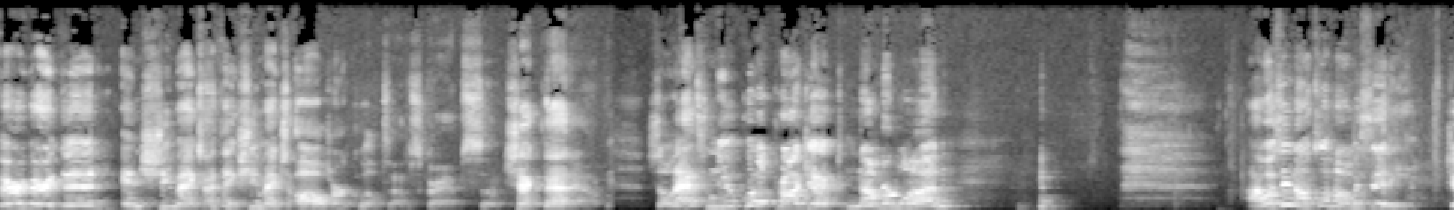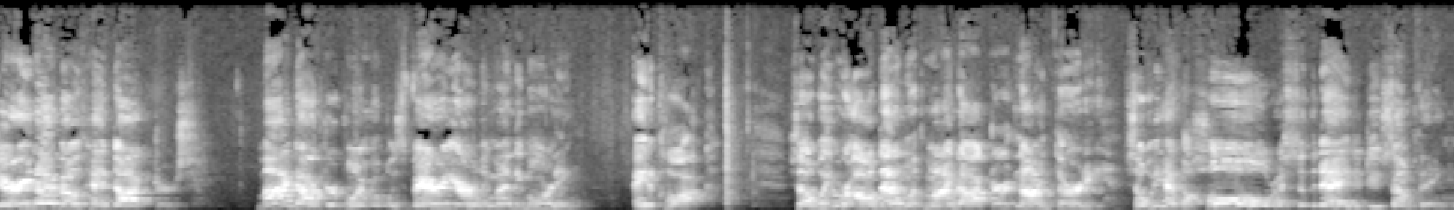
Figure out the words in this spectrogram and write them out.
very, very good. And she makes, I think she makes all her quilts out of scraps. So check that out. So that's new quilt project number one. I was in Oklahoma City. Jerry and I both had doctors. My doctor appointment was very early Monday morning, 8 o'clock. So we were all done with my doctor at 9.30. So we had the whole rest of the day to do something.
